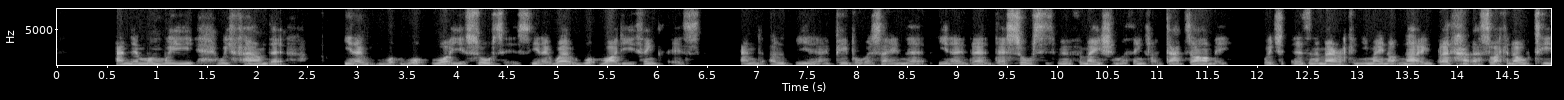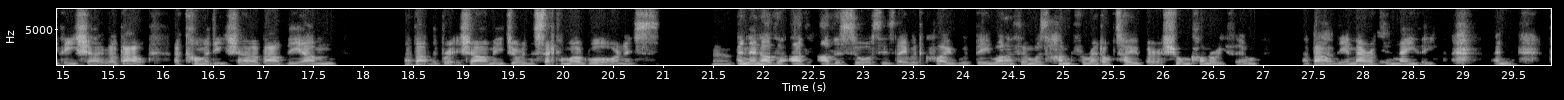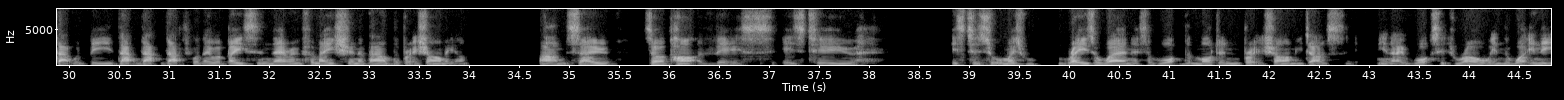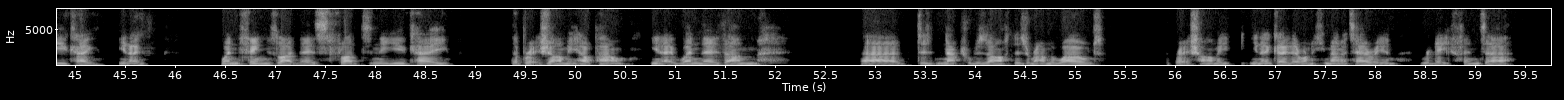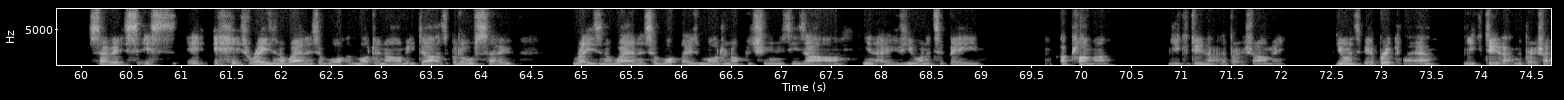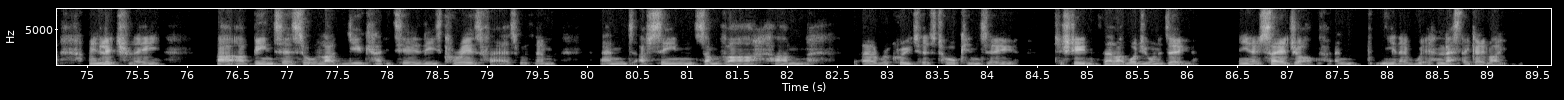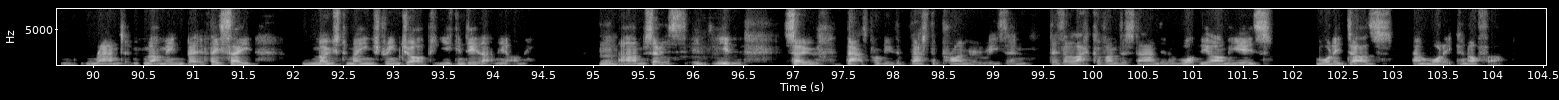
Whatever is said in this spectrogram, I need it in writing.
and then when we we found that you know what what what are your sources? You know where what, why do you think this? and uh, you know people were saying that you know their, their sources of information were things like dad's army which as an american you may not know but that's like an old tv show about a comedy show about the um about the british army during the second world war and it's and then other, other other sources they would quote would be one of them was hunt for red october a sean connery film about yeah. the american navy and that would be that that that's what they were basing their information about the british army on um so so a part of this is to is to sort of almost raise awareness of what the modern British Army does. You know, what's its role in the what in the UK? You know, when things like there's floods in the UK, the British Army help out. You know, when there's um uh, natural disasters around the world, the British Army, you know, go there on a humanitarian relief, and uh, so it's it's it, it's raising awareness of what a modern army does, but also raising awareness of what those modern opportunities are. You know, if you wanted to be a plumber, you could do that in the British Army. If you wanted to be a bricklayer, you could do that in the British Army. I mean, literally, uh, I've been to sort of like UK to these careers fairs with them, and I've seen some of our um, uh, recruiters talking to to students. They're like, "What do you want to do?" And, you know, say a job, and you know, unless they go like random. I mean, but if they say most mainstream jobs, you can do that in the army. Hmm. Um, so it's it, it, so that's probably the, that's the primary reason. There's a lack of understanding of what the army is, what it does, and what it can offer.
